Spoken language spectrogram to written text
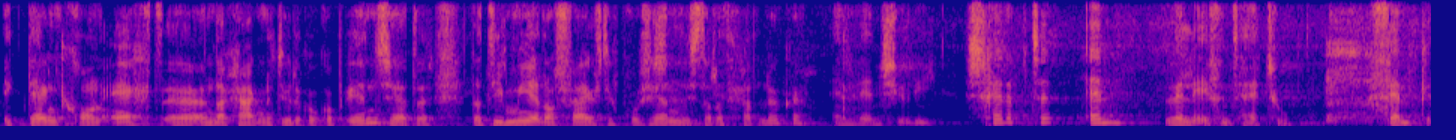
Ik denk gewoon echt, en daar ga ik natuurlijk ook op inzetten... dat die meer dan 50% is, dat het gaat lukken. En wens jullie scherpte en wellevendheid toe. Femke.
